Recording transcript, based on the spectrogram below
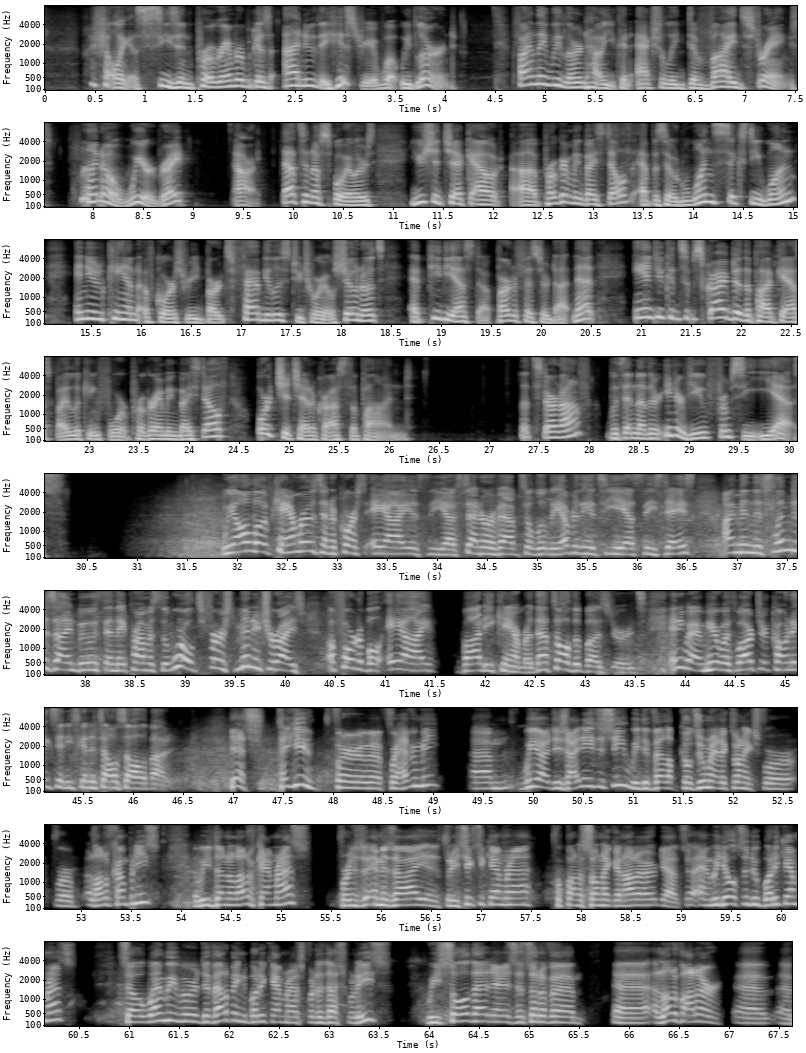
I felt like a seasoned programmer because I knew the history of what we'd learned. Finally, we learned how you can actually divide strings. I know, weird, right? All right, that's enough spoilers. You should check out uh, Programming by Stealth, episode 161, and you can, of course, read Bart's fabulous tutorial show notes at pbs.bartificer.net, and you can subscribe to the podcast by looking for Programming by Stealth or Chit Chat Across the Pond. Let's start off with another interview from CES. We all love cameras, and of course, AI is the uh, center of absolutely everything at CES these days. I'm in the Slim Design booth, and they promise the world's first miniaturized, affordable AI body camera. That's all the buzzwords. Anyway, I'm here with Walter Koenigs, and he's going to tell us all about it. Yes, thank you for uh, for having me. Um, we are a design agency. We develop consumer electronics for for a lot of companies. We've done a lot of cameras. For instance, MSI, a 360 camera for Panasonic and other. Yeah. So, and we also do body cameras. So when we were developing the body cameras for the Dutch police, we saw that there's a sort of a, uh, a lot of other uh, uh,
